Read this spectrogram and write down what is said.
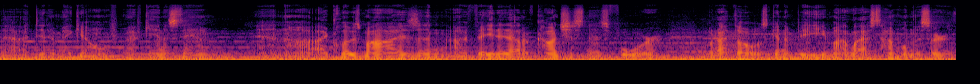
that I didn't make it home from Afghanistan. And uh, I closed my eyes and I faded out of consciousness for what I thought was going to be my last time on this earth.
